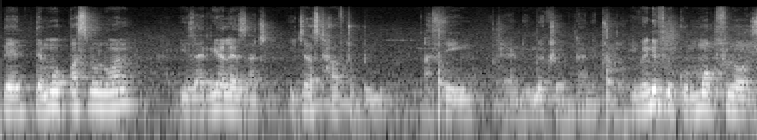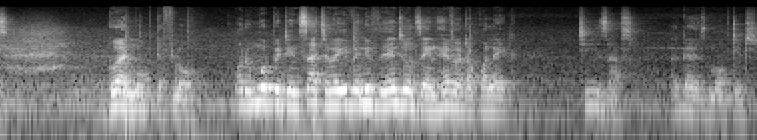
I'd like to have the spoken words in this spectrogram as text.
the the more personal one is I realize that you just have to do a thing and you make sure you've done it well. Even if you could mop floors, go and mop the floor, or mop it in such a way. Even if the angels are in heaven, are like, Jesus, that guy has mopped it.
